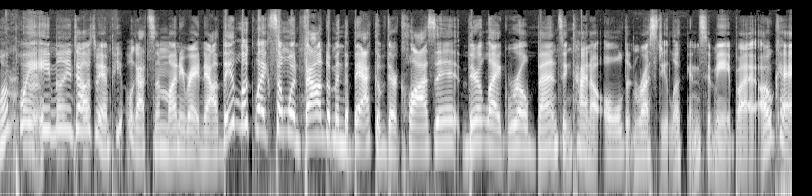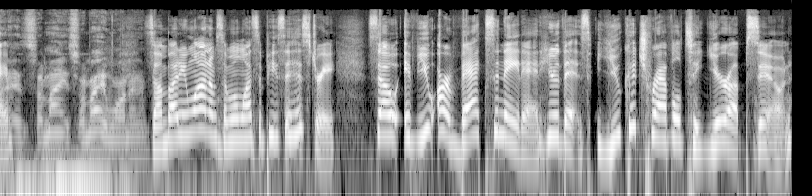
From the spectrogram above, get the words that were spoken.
$1.8 million, man. People got some money right now. They look like someone found them in the back of their closet. They're like real bent and kind of old and rusty looking to me, but okay. And somebody, somebody wanted them. Somebody want them. Someone wants a piece of history. So if you are vaccinated, hear this: you could travel to Europe soon.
